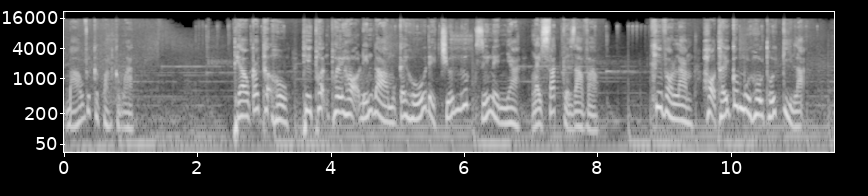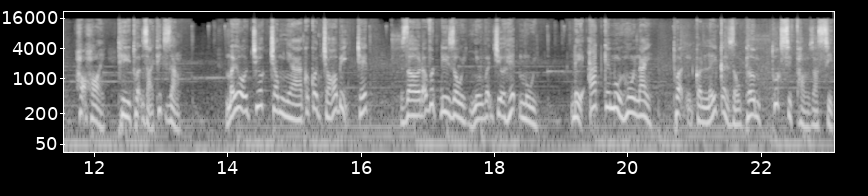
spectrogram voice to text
báo với cơ quan công an. Theo các thợ hồ thì Thuận thuê họ đến đào một cái hố để chứa nước dưới nền nhà ngay sát cửa ra vào. Khi vào làm, họ thấy có mùi hôi thối kỳ lạ, Họ hỏi thì Thuận giải thích rằng Mấy hôm trước trong nhà có con chó bị chết Giờ đã vứt đi rồi nhưng vẫn chưa hết mùi Để át cái mùi hôi này Thuận còn lấy cả dầu thơm, thuốc xịt phòng ra xịt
